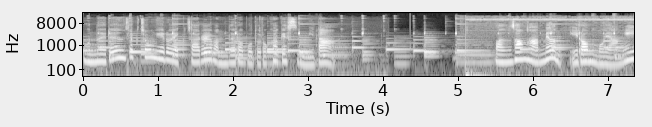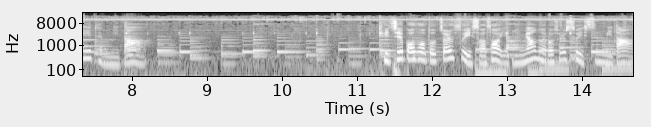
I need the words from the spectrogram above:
오늘은 색종이로 액자를 만들어 보도록 하겠습니다. 완성하면 이런 모양이 됩니다. 뒤집어서도 쓸수 있어서 양면으로 쓸 수 있습니다.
